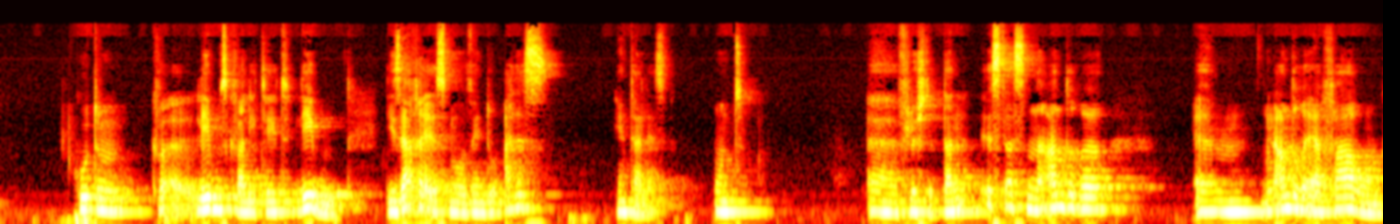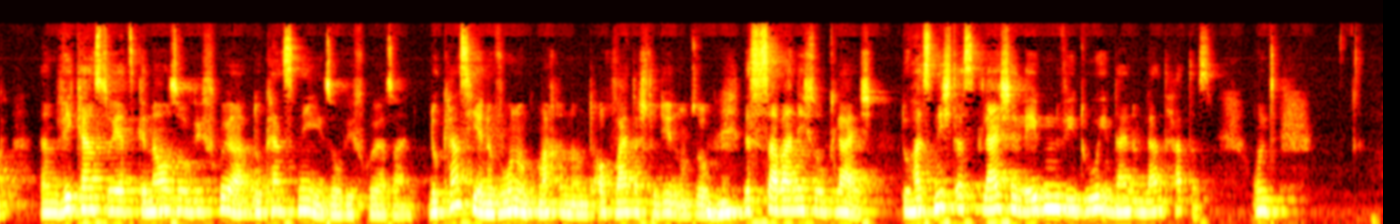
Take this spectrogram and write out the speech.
gutem Lebensqualität leben. Die Sache ist nur, wenn du alles hinterlässt und äh, flüchtet, dann ist das eine andere, ähm, eine andere Erfahrung. Ähm, wie kannst du jetzt genauso wie früher? Du kannst nie so wie früher sein. Du kannst hier eine Wohnung machen und auch weiter studieren und so. Mhm. Das ist aber nicht so gleich. Du hast nicht das gleiche Leben, wie du in deinem Land hattest. Und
